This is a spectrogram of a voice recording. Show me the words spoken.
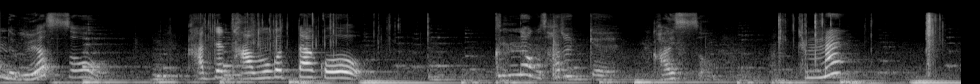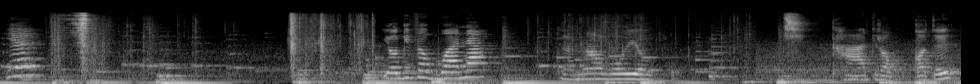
했는데 왜 왔어? 과제 다 먹었다고. 끝나고 사줄게. 가 있어. 정말? 예. 여기서 뭐하냐? 나나 보려고. 치, 다들 없거든.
